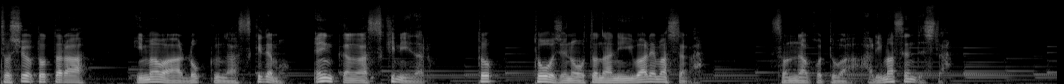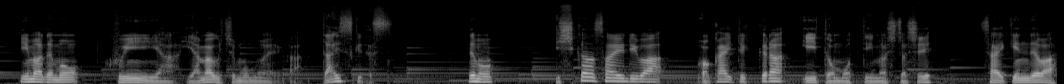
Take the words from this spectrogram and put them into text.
年を取ったら今はロックが好きでも演歌が好きになると当時の大人に言われましたがそんなことはありませんでした。今でもクイーンや山口百恵が大好きです。でも石川さゆりは若い時からいいと思っていましたし最近では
